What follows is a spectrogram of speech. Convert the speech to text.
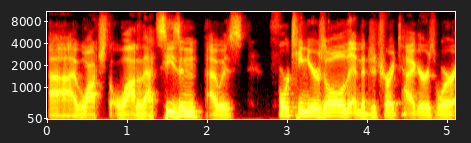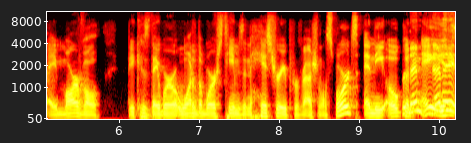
Uh, I watched a lot of that season. I was 14 years old, and the Detroit Tigers were a marvel because they were one of the worst teams in the history of professional sports. And the Oakland then, A's then they,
